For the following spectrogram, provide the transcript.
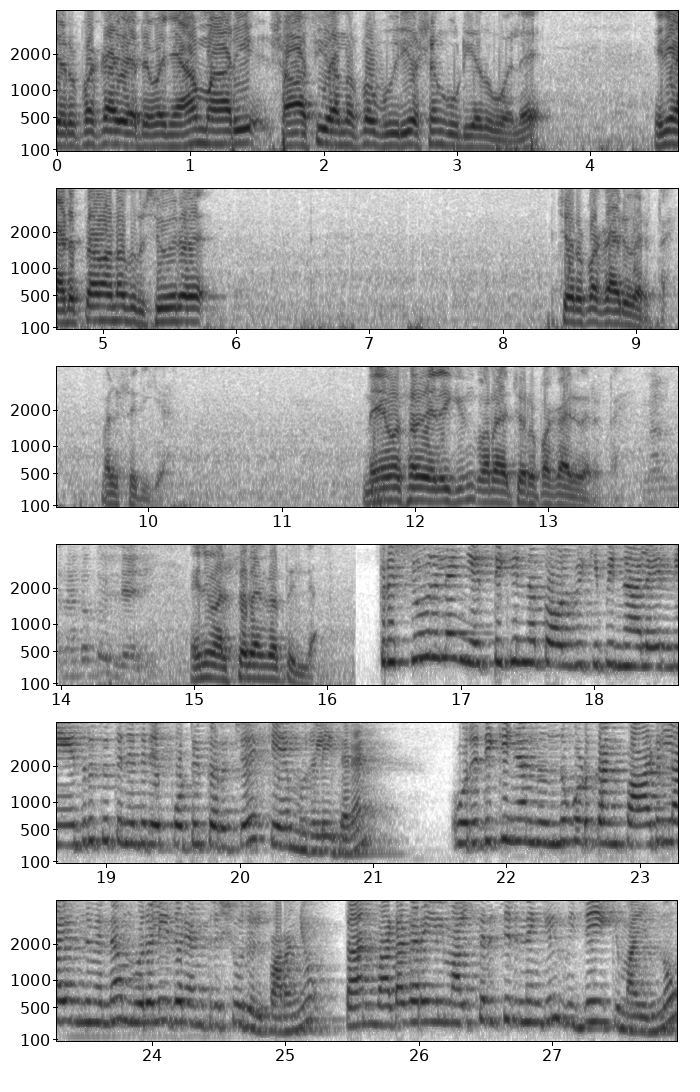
ചെറുപ്പക്കാർ ചേട്ടപ്പോൾ ഞാൻ മാറി ഷാഫി വന്നപ്പോൾ ഭൂരിപക്ഷം കൂടിയതുപോലെ ഇനി അടുത്ത തവണ തൃശ്ശൂർ ചെറുപ്പക്കാർ വരട്ടെ മത്സരിക്കാൻ. നിയമസഭയിലേക്കും കുറേ ചെറുപ്പക്കാർ വരട്ടെ. ഇനി മത്സരരംഗത്തില്ല. തൃശൂരിലെ ഞെട്ടിക്കുന്ന തോൽവിക്ക് പിന്നാലെ നേതൃത്വത്തിനെതിരെ പൊട്ടിത്തെറിച്ച് കെ മുരളീധരൻ. കുരുതിക്ക് ഞാൻ നിന്നുകൊടുക്കാൻ പാടില്ലായിരുന്നുവെന്ന് മുരളീധരൻ തൃശൂരിൽ പറഞ്ഞു. താൻ വടകരയിൽ മത്സരിച്ചിരുന്നെങ്കിൽ വിജയിക്കുമായിരുന്നു.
